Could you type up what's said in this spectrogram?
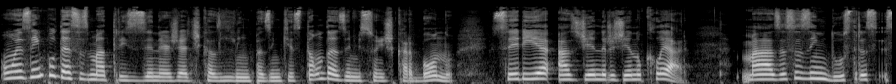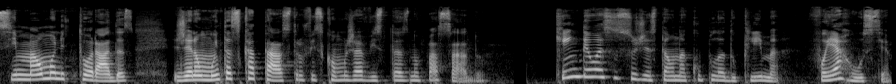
Um exemplo dessas matrizes energéticas limpas em questão das emissões de carbono seria as de energia nuclear. Mas essas indústrias, se mal monitoradas, geram muitas catástrofes, como já vistas no passado. Quem deu essa sugestão na cúpula do clima foi a Rússia.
